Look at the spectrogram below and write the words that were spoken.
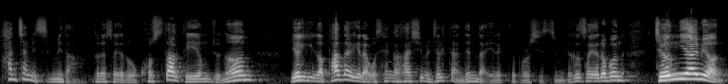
한참 있습니다. 그래서 여러분 코스닥 대형주는 여기가 바닥이라고 생각하시면 절대 안 된다 이렇게 볼 수 있습니다. 그래서 여러분 정리하면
